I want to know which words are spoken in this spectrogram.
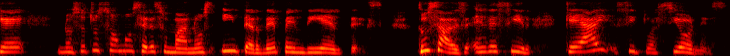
que nosotros somos seres humanos interdependientes. Tú sabes, es decir, que hay situaciones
